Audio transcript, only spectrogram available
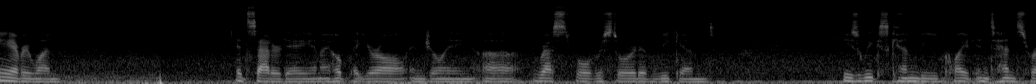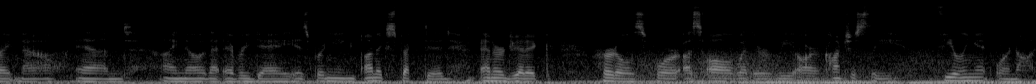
Hey everyone. It's Saturday, and I hope that you're all enjoying a restful, restorative weekend. These weeks can be quite intense right now, and I know that every day is bringing unexpected, energetic hurdles for us all, whether we are consciously feeling it or not.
